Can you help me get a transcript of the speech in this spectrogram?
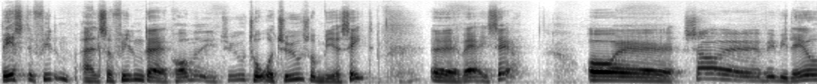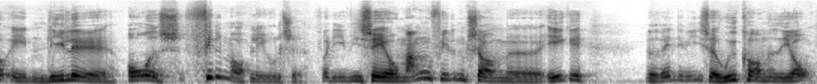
bedste film, altså film, der er kommet i 2022, som vi har set øh, hver især. Og øh, så øh, vil vi lave en lille årets filmoplevelse, fordi vi ser jo mange film, som øh, ikke nødvendigvis er udkommet i år,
